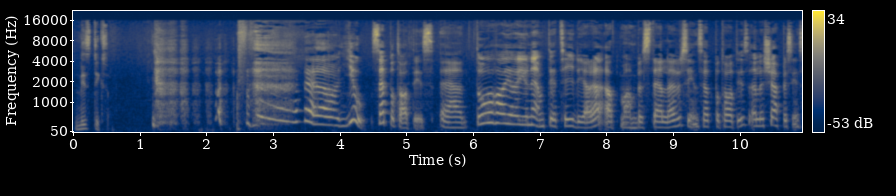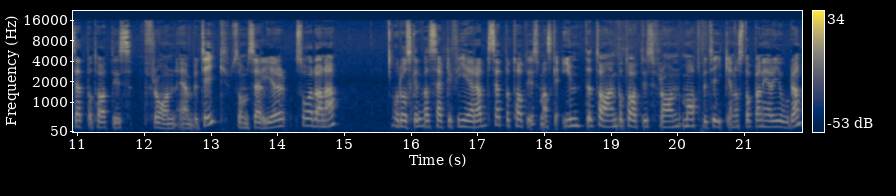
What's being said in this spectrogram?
Miss Dixon. uh, jo, sättpotatis. Uh, då har jag ju nämnt det tidigare att man beställer sin sättpotatis eller köper sin sättpotatis från en butik som säljer sådana. Och då ska det vara certifierad sättpotatis. Man ska inte ta en potatis från matbutiken och stoppa ner i jorden.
